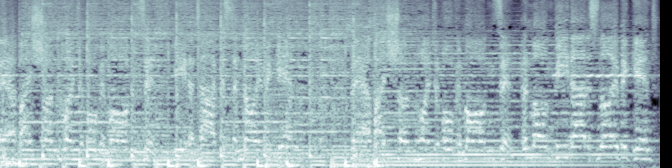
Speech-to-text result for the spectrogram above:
Wer weiß schon heute, wo wir morgen sind? Jeder Tag ist ein Neubeginn. Wer weiß schon heute, wo wir morgen sind? Wenn morgen wieder alles neu beginnt.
